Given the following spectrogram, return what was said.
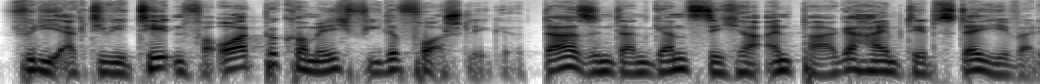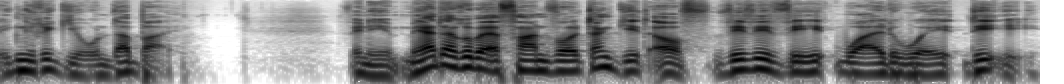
Für die Aktivitäten vor Ort bekomme ich viele Vorschläge. Da sind dann ganz sicher ein paar Geheimtipps der jeweiligen Region dabei. Wenn ihr mehr darüber erfahren wollt, dann geht auf www.wildaway.de.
